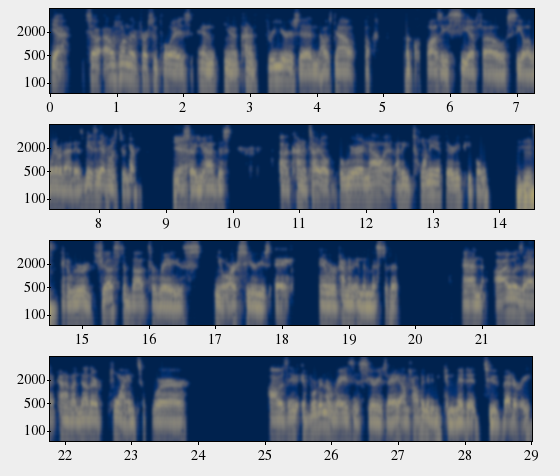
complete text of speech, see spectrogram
Yeah. So I was one of the first employees, and you know, kind of three years in, I was now a quasi CFO, COO, whatever that is. Basically, everyone's doing everything. Yeah. So you have this uh, kind of title, but we're now at I think 20 to 30 people, mm-hmm. and we were just about to raise you know our Series A, and we were kind of in the midst of it. And I was at kind of another point where I was, if we're going to raise this Series A, I'm probably going to be committed to Vettery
